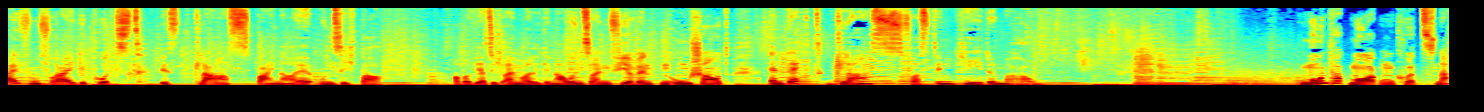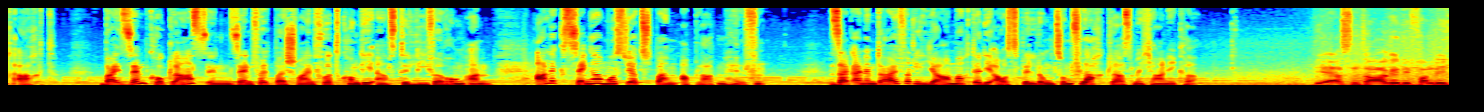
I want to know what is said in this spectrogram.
Streifenfrei geputzt ist Glas beinahe unsichtbar. Aber wer sich einmal genau in seinen vier Wänden umschaut, entdeckt Glas fast in jedem Raum. Montagmorgen kurz nach acht. Bei Semco Glas in Senfeld bei Schweinfurt kommt die erste Lieferung an. Alex Sänger muss jetzt beim Abladen helfen. Seit einem Dreivierteljahr macht er die Ausbildung zum Flachglasmechaniker. Die ersten Tage, die fand ich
